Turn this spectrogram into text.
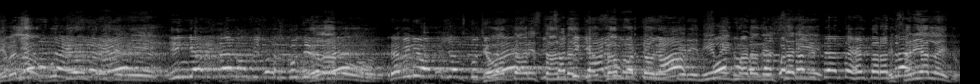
ನೀವೆಲ್ಲ ಏನಂತ ಬುದ್ಧಿವಂತರಿದ್ದೀರಿ. ಹೇಳಿದ್ರೆ, ಹಿಂಗೆ ರಿಟೈರ್ಡ್ ಆಫೀಸರ್ಸ್ ಕೂತಿದ್ದಾರೆ. ಎಲ್ಲರೂ ರೆವಿನ್ಯೂ ಆಫೀಸರ್ಸ್ ಕೂತಿದ್ದಾರೆ. ಜವಾಬ್ದಾರಿ ಸ್ಥಾನದಲ್ಲಿ ಕೆಲಸ ಮಾಡ್ತವ್ರು ಇದ್ದೀರಿ. ನೀವು ಫೋಟೋ ಮಾಡೋದು ಸರಿ. ಅಂತ ಹೇಳ್ತಾರೆ ಸರಿಯಲ್ಲ ಇದು.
